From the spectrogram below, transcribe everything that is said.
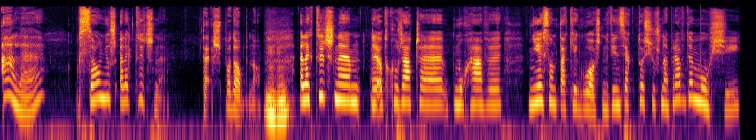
ale są już elektryczne też podobno. Mhm. Elektryczne e, odkurzacze, muchawy nie są takie głośne, więc jak ktoś już naprawdę musi,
